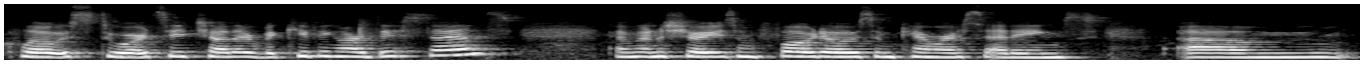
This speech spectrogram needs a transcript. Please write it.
close towards each other, but keeping our distance. I'm gonna show you some photos, some camera settings, um,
